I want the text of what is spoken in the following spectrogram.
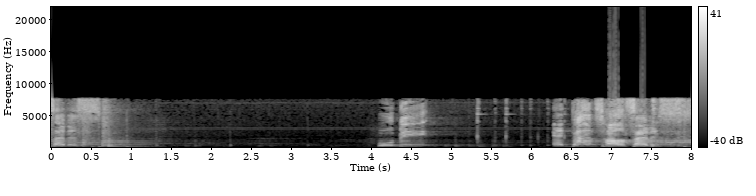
Service will be a dance hall service.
